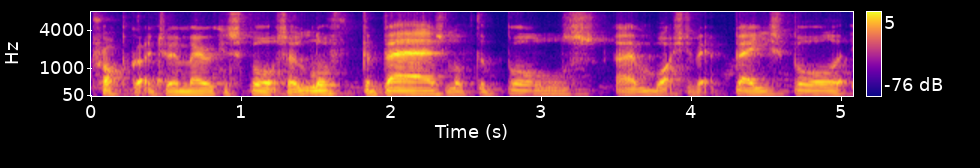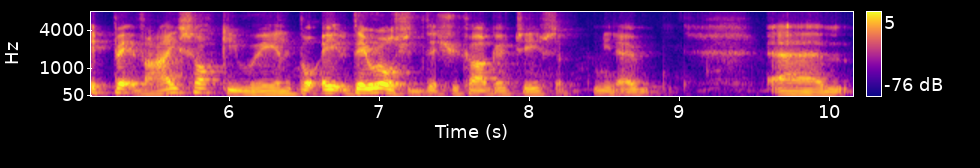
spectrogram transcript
proper got into American sports. I loved the Bears, loved the Bulls. Um, watched a bit of baseball, a bit of ice hockey, really. But it, they were all the Chicago teams. You know, um,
